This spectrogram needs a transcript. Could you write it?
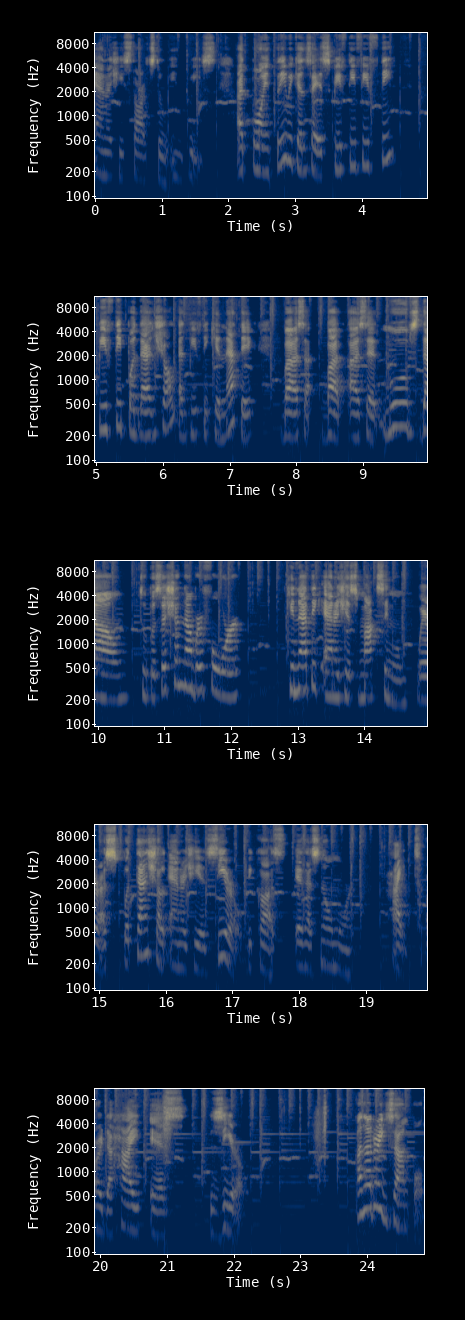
energy starts to increase. At point 3, we can say it's 50-50. 50 potential and 50 kinetic, but, but as it moves down to position number 4, kinetic energy is maximum, whereas potential energy is zero because it has no more height or the height is zero. Another example,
